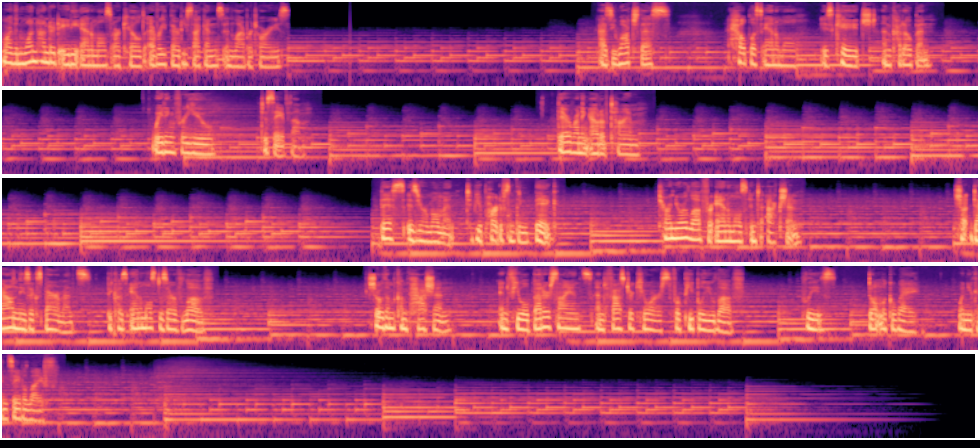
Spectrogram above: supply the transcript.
More than 180 animals are killed every 30 seconds in laboratories. As you watch this, a helpless animal is caged and cut open, waiting for you to save them. They're running out of time. This is your moment to be a part of something big. Turn your love for animals into action. Shut down these experiments because animals deserve love. Show them compassion and fuel better science and faster cures for people you love. Please don't look away when you can save a life.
